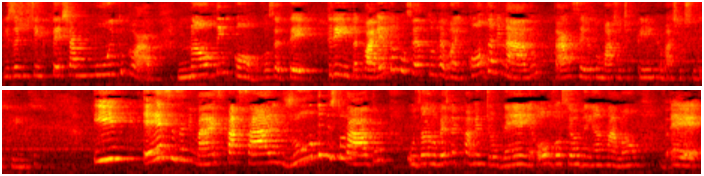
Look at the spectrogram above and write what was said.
Isso a gente tem que deixar muito claro. Não tem como você ter 30, 40% do rebanho contaminado, tá? Seja por mastite clínica, mastite subclínica. E esses animais passarem junto e misturado, usando o mesmo equipamento de ordenha, ou você ordenhando na mão, é,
